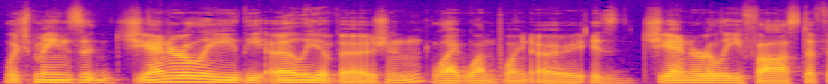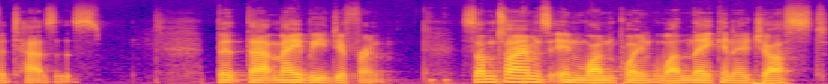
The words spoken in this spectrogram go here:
which means that generally the earlier version, like 1.0, is generally faster for TASes. But that may be different. Sometimes in 1.1 they can adjust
